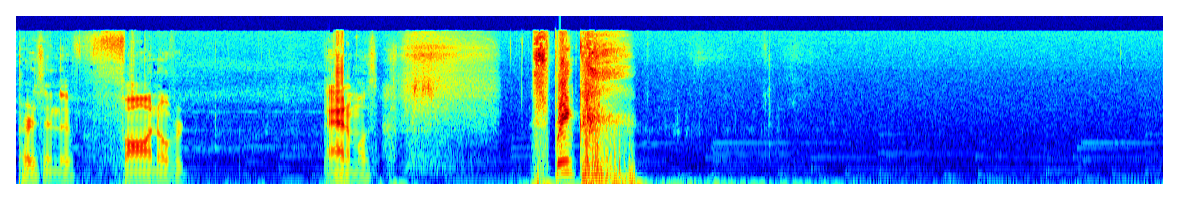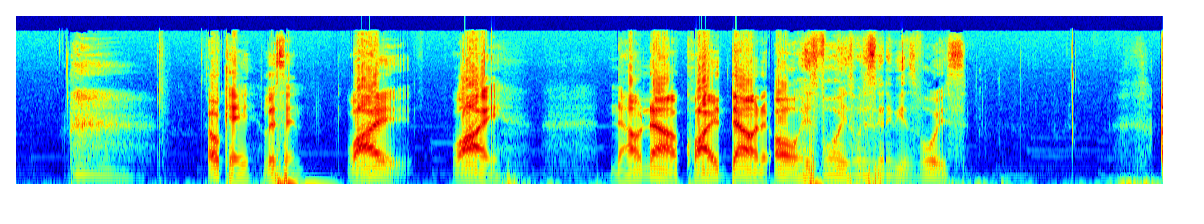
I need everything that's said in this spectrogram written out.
person to fawn over animals. Sprinkle. okay, listen. Why? Why? Now, now, quiet down. Oh, his voice. What is going to be his voice?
